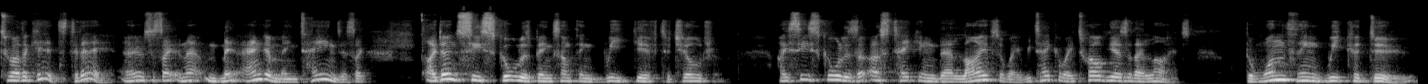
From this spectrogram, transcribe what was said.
to other kids today. And it was just like, and that anger maintains. It's like, I don't see school as being something we give to children. I see school as us taking their lives away. We take away 12 years of their lives. The one thing we could do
